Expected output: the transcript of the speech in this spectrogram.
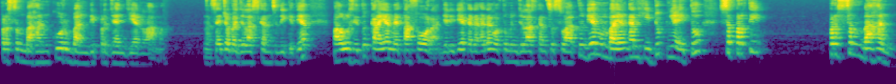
persembahan kurban di perjanjian lama. Nah, saya coba jelaskan sedikit ya. Paulus itu kaya metafora. Jadi dia kadang-kadang waktu menjelaskan sesuatu, dia membayangkan hidupnya itu seperti persembahan.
